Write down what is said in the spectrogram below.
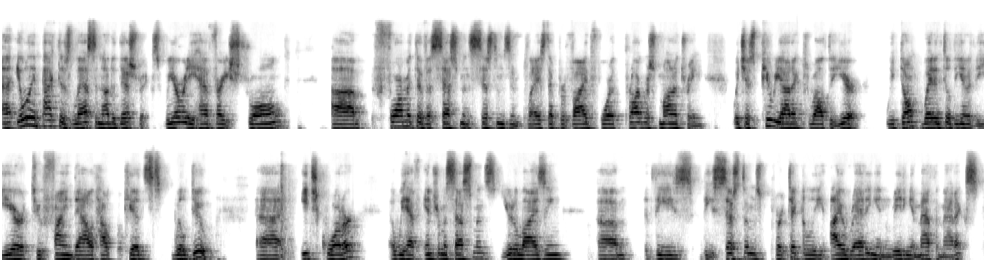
uh, it will impact us less in other districts. We already have very strong um, formative assessment systems in place that provide for progress monitoring, which is periodic throughout the year. We don't wait until the end of the year to find out how kids will do. Uh, each quarter, uh, we have interim assessments utilizing um, these, these systems, particularly i-Ready in and reading and mathematics,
